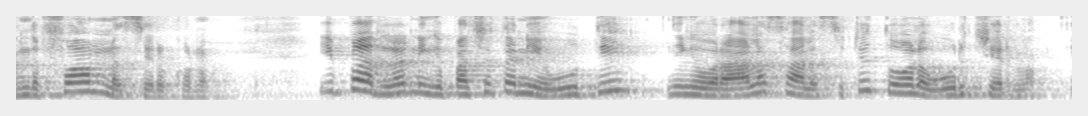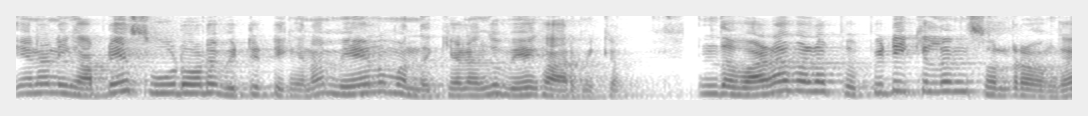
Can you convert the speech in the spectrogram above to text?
அந்த ஃபார்ம்னஸ் இருக்கணும். இப்போ அதில் நீங்கள் பச்சை தண்ணியை ஊற்றி நீங்கள் ஒரு அலசு அலசிட்டு தோலை உரிச்சிடலாம். ஏன்னா நீங்கள் அப்படியே சூடோடு விட்டுட்டிங்கன்னா மேலும் அந்த கிழங்கு வேக ஆரம்பிக்கும். இந்த வழவழப்பு பிடிக்கலன்னு சொல்கிறவங்க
